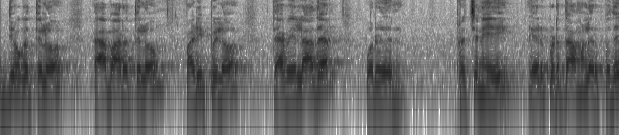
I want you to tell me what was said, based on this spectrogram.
உத்தியோகத்திலோ வியாபாரத்திலோ படிப்பிலோ தேவையில்லாத ஒரு பிரச்சனையை ஏற்படுத்தாமல் இருப்பது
